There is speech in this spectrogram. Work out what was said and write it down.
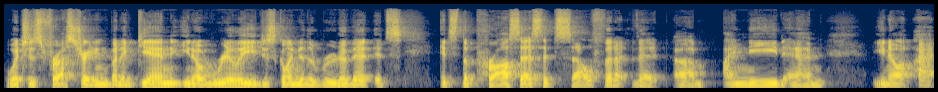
which is frustrating. But again, you know, really just going to the root of it, it's it's the process itself that that um, I need, and you know, I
